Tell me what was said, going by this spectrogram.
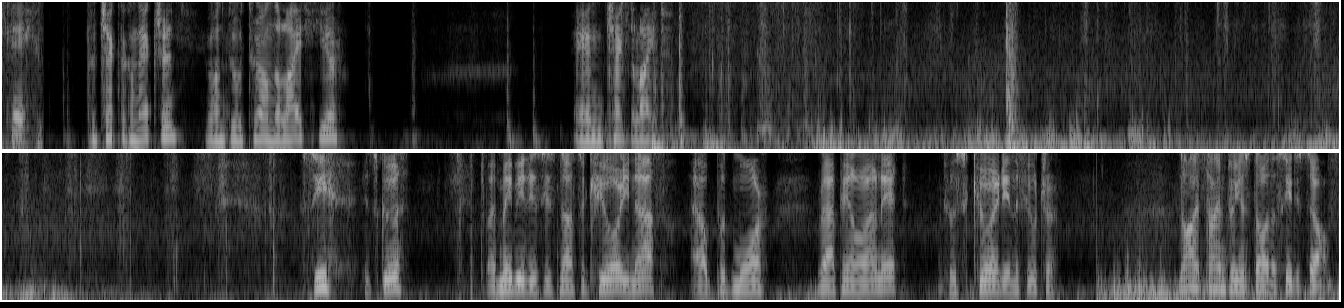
Okay, to check the connection, you want to turn on the light here and check the light. See, it's good, but maybe this is not secure enough. I'll put more wrapping around it to secure it in the future. Now it's time to install the seat itself.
